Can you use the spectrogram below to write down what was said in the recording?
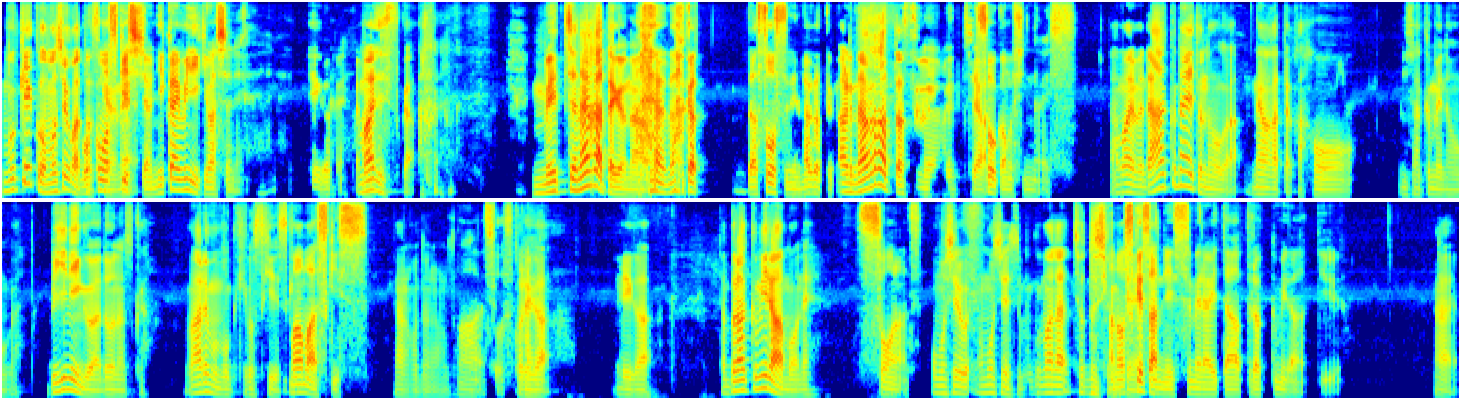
僕結構面白かったですけど、ね。僕も好きでしたよ。2回見に行きましたね。映画館。マジっすか？めっちゃ長かったけどな。なかった、そうっすね、なかったかあれ長かったっすね、めっちゃ。そうかもしんないです。あ、まあでもダークナイトの方が長かったか。ほ2作目の方が。ビギニングはどうなんですか？まああれも僕結構好きですけど。うまあまあ好きっす。なるほど、なるほど。まあそうっす。これが、はい映画。ブラックミラーもね、そうなんです。面白い、面白いです。僕まだちょっとしかあの、見てない。スケさんに勧められたブラックミラーっていう、はい。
